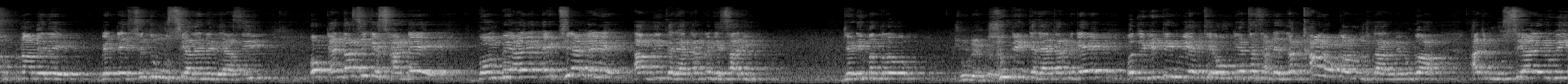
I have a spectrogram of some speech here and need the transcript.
ਸੁਪਨਾ ਮੇਰੇ ਬੇਟੇ ਸਿੱਧੂ ਮੂਸੇਵਾਲੇ ਨੇ ਲਿਆ ਸੀ। ਉਹ ਕਹਿੰਦਾ ਸੀ ਕਿ ਸਾਡੇ ਬੰਬੇ ਵਾਲੇ ਇੱਥੇ ਆ ਕੇ ਆਪਦੀ ਕਰਿਆ ਕਰਨਗੇ ਸਾਰੀ। ਜਿਹੜੀ ਮਤਲਬ ਸ਼ੂਟਿੰਗ ਕਰਿਆ। ਕਰਨਗੇ ਉਹਦੀ ਐਡੀਟਿੰਗ ਵੀ ਇੱਥੇ ਹੋਊਗੀ ਇੱਥੇ ਸਾਡੇ ਲੱਖਾਂ ਲੋਕਾਂ ਨੂੰ ਰੁਜ਼ਗਾਰ ਮਿਲੂਗਾ। ਅੱਜ ਮੂਸੇ ਵਾਲੇ ਨੂੰ ਵੀ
